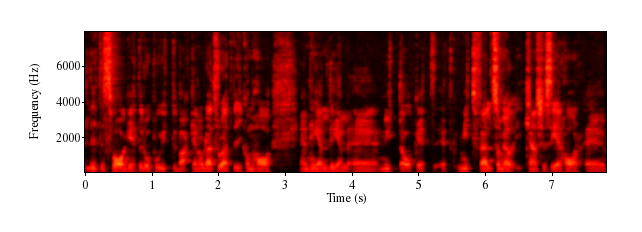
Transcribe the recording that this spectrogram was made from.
lite svagheter då på ytterbackarna och där tror jag att vi kommer ha en hel del eh, nytta och ett, ett mittfält som jag kanske ser har eh,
